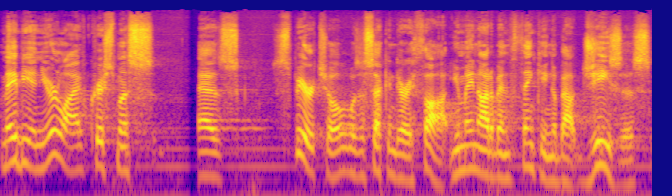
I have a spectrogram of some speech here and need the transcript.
maybe in your life, Christmas as spiritual was a secondary thought. You may not have been thinking about Jesus,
